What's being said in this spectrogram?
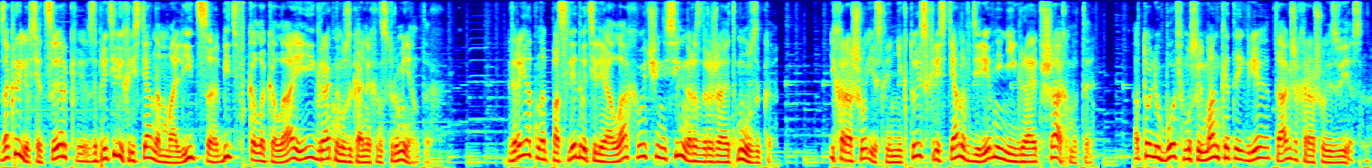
Закрыли все церкви, запретили христианам молиться, бить в колокола и играть на музыкальных инструментах. Вероятно, последователи Аллаха очень сильно раздражает музыка. И хорошо, если никто из христиан в деревне не играет в шахматы – а то любовь мусульман к этой игре также хорошо известна.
